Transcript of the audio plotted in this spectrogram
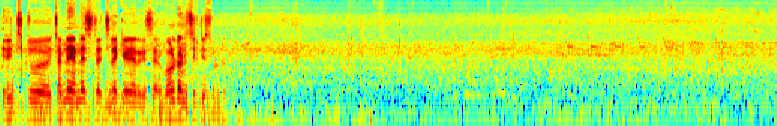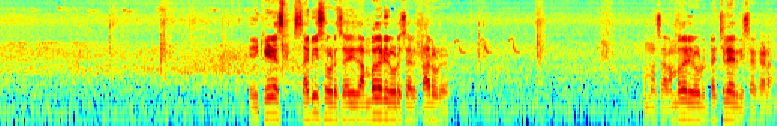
Trichy to Chennai NH டச்சில் கீழே இருக்குது சார். கோல்டன் சிட்டி சொல்லிட்டு இது கீழே சர்வீஸ் ரோடு சார். இது ஐம்பது அடி ரோடு சார் தார் ரோடு ஆமாம் சார் ஐம்பது அடி ரோடு டச்சில் இருக்குது சார் இடம்.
